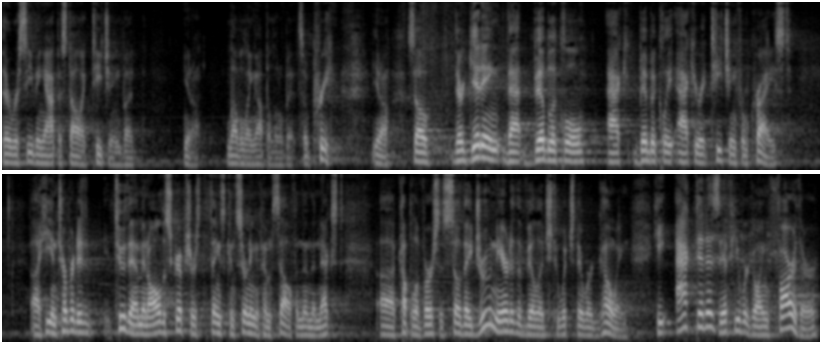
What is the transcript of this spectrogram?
they're receiving apostolic teaching, but, you know, leveling up a little bit. So pre, you know, so they're getting that biblical, ac- biblically accurate teaching from Christ. Uh, he interpreted to them in all the scriptures the things concerning of himself, and then the next a couple of verses. So they drew near to the village to which they were going. He acted as if he were going farther,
